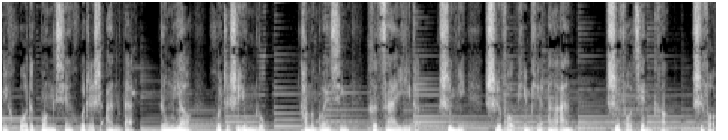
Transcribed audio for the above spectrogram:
你活得光鲜或者是暗淡，荣耀或者是庸碌，他们关心和在意的是你是否平平安安，是否健康。是否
